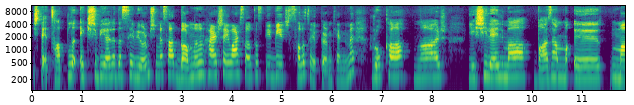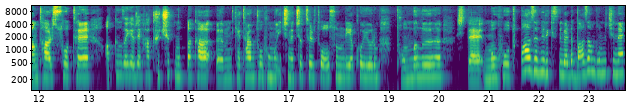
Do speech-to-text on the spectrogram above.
İşte tatlı, ekşi bir arada seviyorum. Şimdi mesela Damla'nın her şey var salatası diye bir salata yapıyorum kendime. Roka, nar, yeşil elma, bazen e, mantar sote, aklınıza gelecek ha küçük mutlaka e, keten tohumu içine çıtırtı olsun diye koyuyorum. Ton balığı, işte nohut, bazen her ikisini bir arada, bazen bunun içine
